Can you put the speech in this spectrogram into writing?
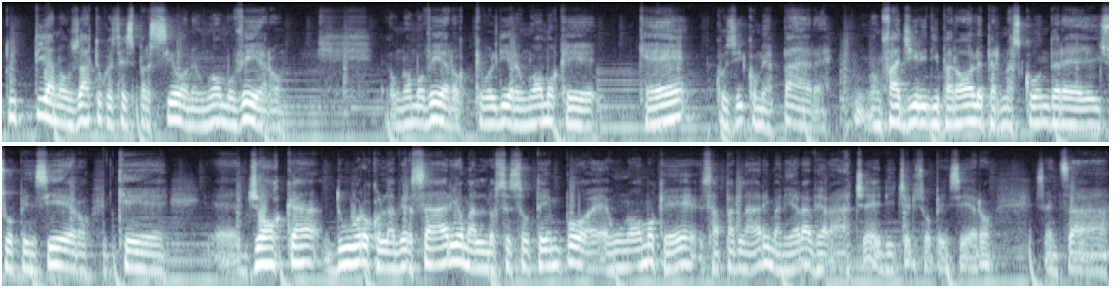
tutti hanno usato questa espressione, un uomo vero, un uomo vero, che vuol dire un uomo che, che è così come appare, non fa giri di parole per nascondere il suo pensiero, che eh, gioca duro con l'avversario, ma allo stesso tempo è un uomo che sa parlare in maniera verace e dice il suo pensiero senza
